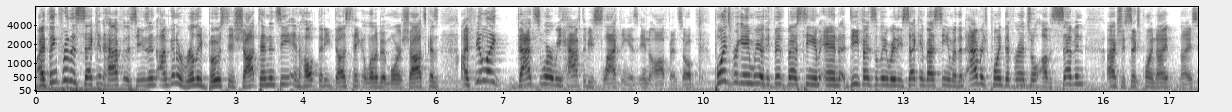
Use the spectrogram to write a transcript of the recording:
I think for the second half of the season, I'm going to really boost his shot tendency and hope that he does take a little bit more shots because I feel like that's where we have to be slacking is in offense. So points per game, we are the fifth best team, and defensively, we're the second best team with an average point differential of seven. Actually, 6.9, nice.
